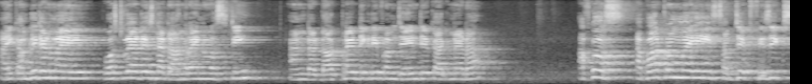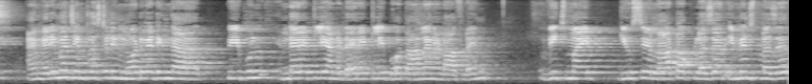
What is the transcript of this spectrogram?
I completed my post graduation at Andhra University and a doctorate degree from JNTU Kakinada. Of course, apart from my subject physics, I am very much interested in motivating the people indirectly and directly, both online and offline, which might gives you a lot of pleasure, immense pleasure.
